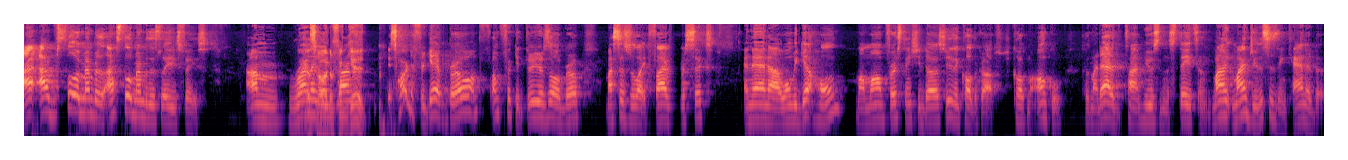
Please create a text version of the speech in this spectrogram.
I, I still remember I still remember this lady's face. I'm running. That's hard to run- forget. It's hard to forget, bro. I'm, I'm freaking three years old, bro. My sister's like five or six. And then uh, when we get home, my mom first thing she does, she doesn't call the cops. She calls my uncle because my dad at the time he was in the states, and mind, mind you, this is in Canada,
